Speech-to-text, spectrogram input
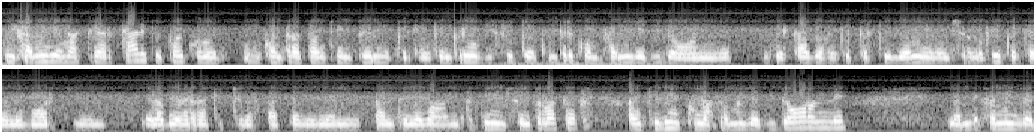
di, famiglie matriarcali che poi ho incontrato anche in Perù, perché anche in Perù ho vissuto sempre con famiglie di donne, in quel caso anche perché gli uomini non c'erano più perché erano morti nella guerra che c'era stata negli anni 80 e 90, quindi mi sono trovata anche lì con una famiglia di donne la mia famiglia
